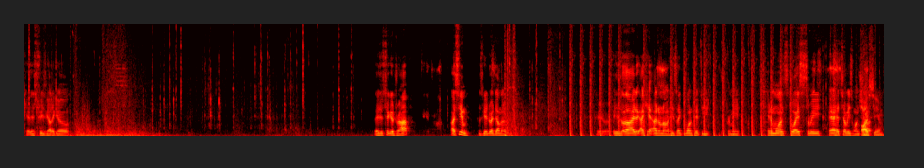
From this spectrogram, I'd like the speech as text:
Okay, this tree's gotta go. They just took a drop. I see him. He's good right down there. He's uh, I, I can't I don't know. He's like 150 for me. Hit him once, twice, three. Hey, I hit him. one Oh, one shot. I see him.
